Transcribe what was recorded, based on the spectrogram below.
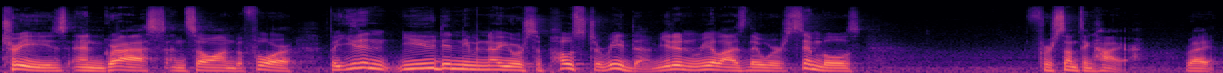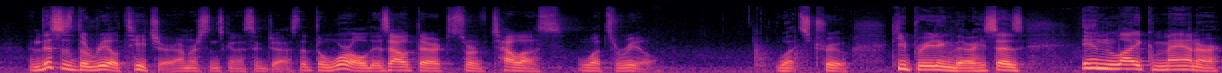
trees and grass and so on before, but you didn't, you didn't even know you were supposed to read them. You didn't realize they were symbols for something higher, right? And this is the real teacher, Emerson's going to suggest, that the world is out there to sort of tell us what's real, what's true. Keep reading there. He says, In like manner,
